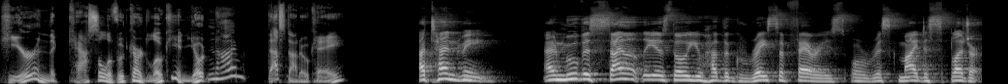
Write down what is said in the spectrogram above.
Here in the castle of Utgard Loki in Jotunheim? That's not okay. Attend me, and move as silently as though you had the grace of fairies, or risk my displeasure.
